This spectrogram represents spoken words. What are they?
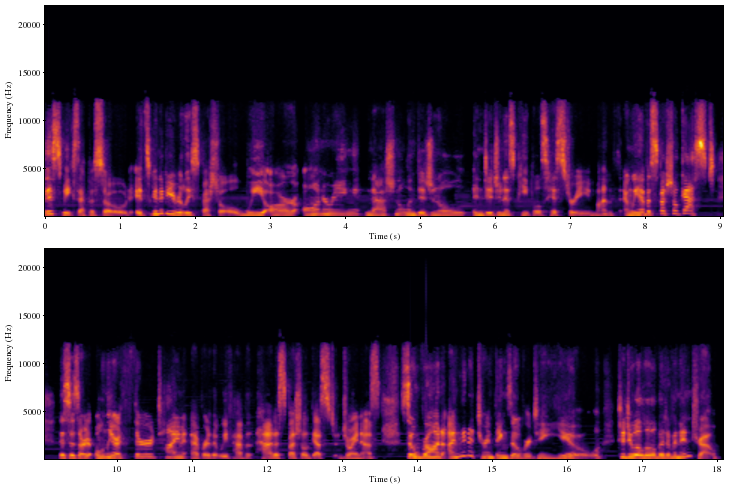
this week's episode, it's going to be really special. We are honoring National Indigenous Indigenous Peoples History Month, and we have a special guest. This is our only our third time ever that we've have, had a special guest join us. So, Rod, I'm going to turn things over to you to do a little bit of an intro.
